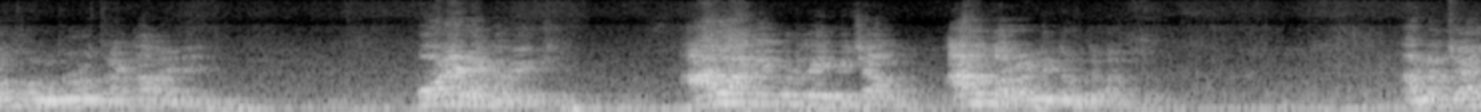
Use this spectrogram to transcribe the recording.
তখন অনুরোধ রাখা হয় নাই। পরে রাখা হয়েছে। আরও আগে করলে এই বিচার আরও ত্বরান্বিত হতে পারত। আমরা চাই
